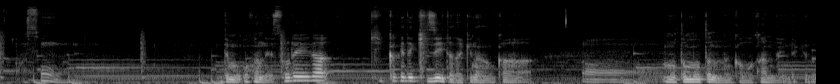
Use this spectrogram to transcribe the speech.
あそうなんだ。でも分かんない。それがきっかけで気づいただけなのかもともとのなんか分かんないんだけど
